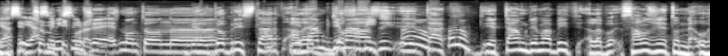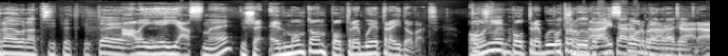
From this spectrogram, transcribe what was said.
Ja si, ja si myslím, že? Edmonton... Měl eh, dobrý start, je ale tam, kde má dochází, byť. eh, Áno, tak, áno. je tam, kde má byť, lebo samozrejme to neuhrajou na 3 5 To je, Ale je jasné, že Edmonton potrebuje tradovať. Oni Počujeme. potrebujú, Potrebujú čo najskôr brankára.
